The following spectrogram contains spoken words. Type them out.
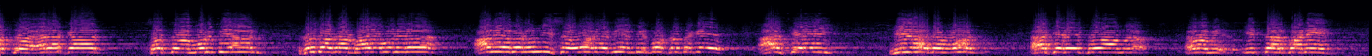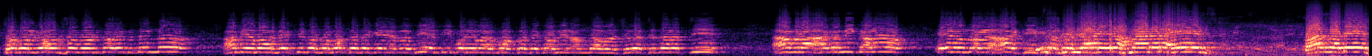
অত্র এলাকার সদ্য মুরবিয়ান রোজাদার ভাই বোনেরা, আমি আমার উনিশশো ওয়ার্ডের বিএনপির পক্ষ থেকে আজকে এই মিলাদ আজকের এই দোয়া ইফতার পানির সকলকে অংশগ্রহণ করার জন্য আমি আমার ব্যক্তিগত পক্ষ থেকে বিএনপি পরিবার পক্ষ থেকে অভিনন্দন এবং শুভেচ্ছা জানাচ্ছি। আমরা আগামীকালও এরকম ধরনের আরেকটি ইফতার বিসমিল্লাহির রহমানির রহিম। বাংলাদেশ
